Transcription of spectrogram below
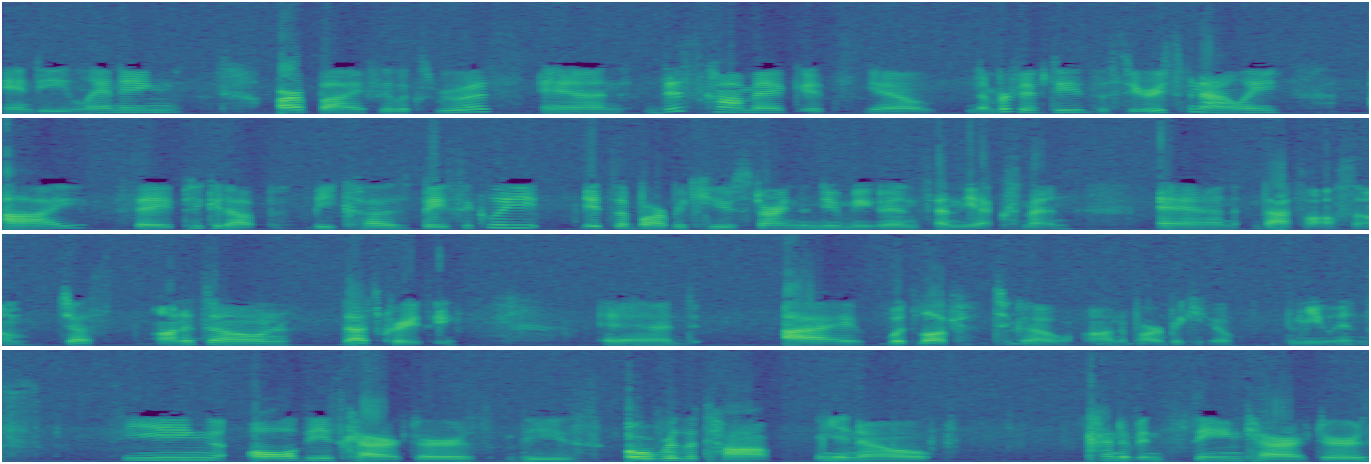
Andy Lanning. Art by Felix Ruiz. And this comic, it's, you know, number 50, the series finale. I say pick it up because basically it's a barbecue starring the New Mutants and the X-Men. And that's awesome. Just on its own, that's crazy. And I would love to go on a barbecue, the mutants. Seeing all these characters, these over the top, you know, kind of insane characters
